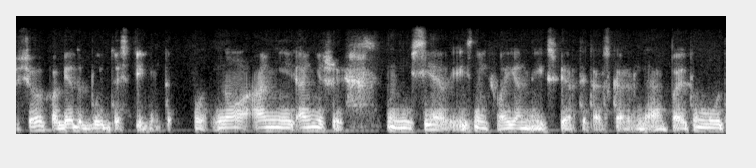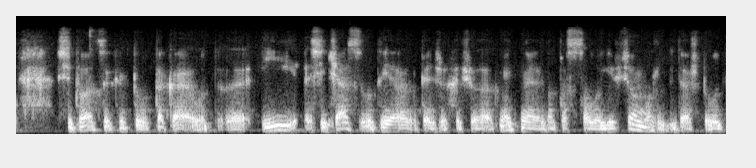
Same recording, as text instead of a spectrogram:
все, победа будет достигнута. Вот. Но они, они же не все из них военные эксперты, так скажем, да. Поэтому вот ситуация как-то вот такая вот. И сейчас, вот я опять же хочу отметить, наверное, по социологии все, может быть, да, что вот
